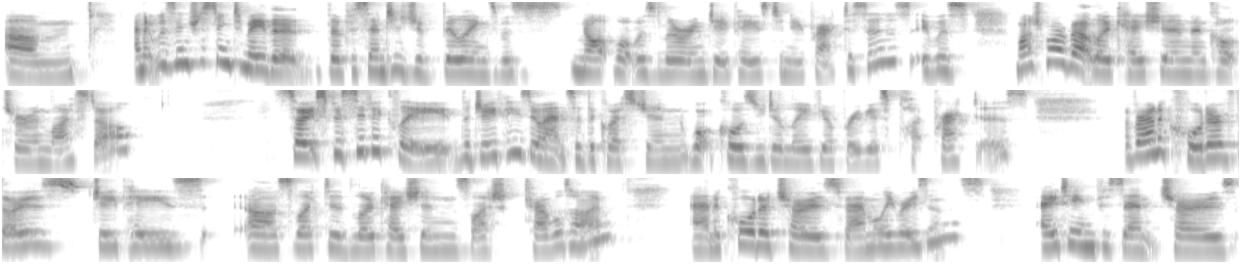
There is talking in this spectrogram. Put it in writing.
Um, and it was interesting to me that the percentage of billings was not what was luring GPs to new practices. It was much more about location and culture and lifestyle. So, specifically, the GPs who answered the question, What caused you to leave your previous practice? Around a quarter of those GPs uh, selected location slash travel time, and a quarter chose family reasons. 18% chose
